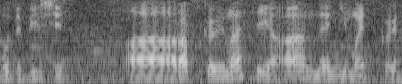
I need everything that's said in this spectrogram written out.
буде більшість арабської нації, а не німецької.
